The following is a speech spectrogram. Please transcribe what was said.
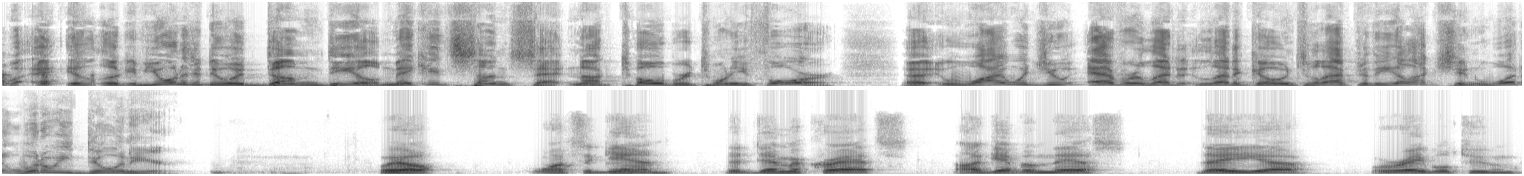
what, look, if you wanted to do a dumb deal, make it sunset in October 24. Uh, why would you ever let it let it go until after the election? What what are we doing here? Well, once again, the Democrats, I'll give them this. They uh, were able to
